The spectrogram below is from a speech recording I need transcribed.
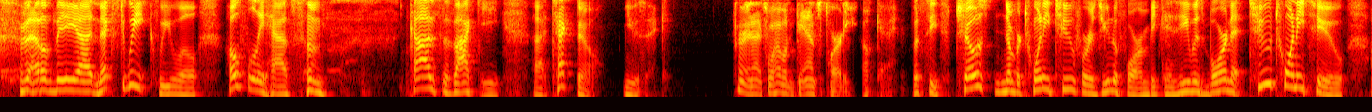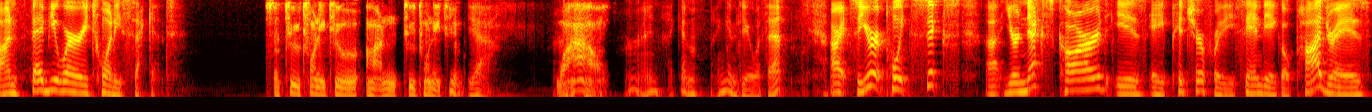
that'll be uh, next week. We will hopefully have some Kaz Sasaki uh, techno music. Very nice. We'll have a dance party. Okay, let's see. Chose number 22 for his uniform because he was born at 222 on February 22nd. So 222 on 222. Yeah. Wow. All right, I can I can deal with that. All right, so you're at point six. Uh, your next card is a pitcher for the San Diego Padres,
